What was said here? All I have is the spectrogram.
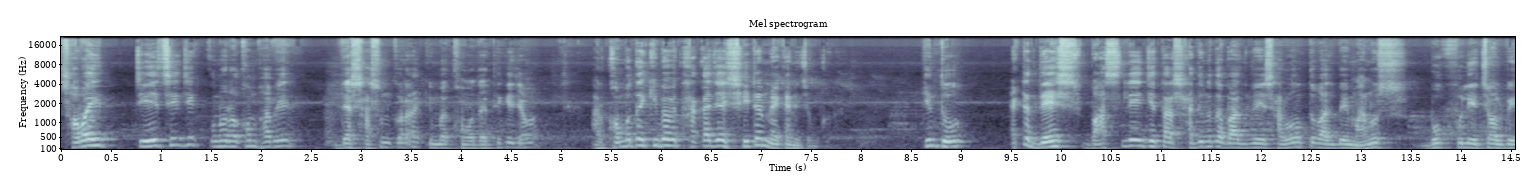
সবাই চেয়েছে যে কোনো রকমভাবে দেশ শাসন করা কিংবা ক্ষমতায় থেকে যাওয়া। আর ক্ষমতায় কীভাবে থাকা যায় সেটার মেকানিজম করা। কিন্তু একটা দেশ বাঁচলে যে তার স্বাধীনতা বাঁচবে, সার্বভৌমত্ব বাঁচবে, মানুষ বুক ফুলিয়ে চলবে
